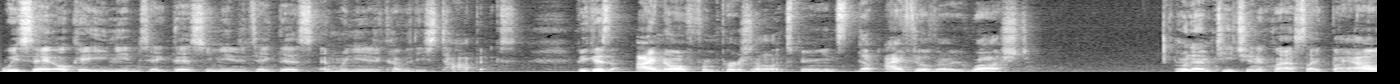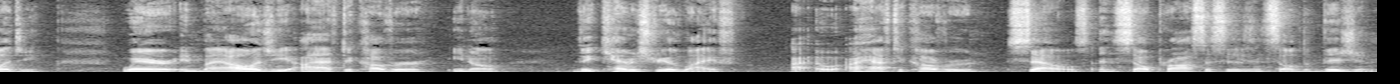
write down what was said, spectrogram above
we say, okay, you need to take this, you need to take this, and we need to cover these topics. Because I know from personal experience that I feel very rushed when I'm teaching a class like biology, where in biology I have to cover, you know, the chemistry of life. I, I have to cover cells and cell processes and cell division.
